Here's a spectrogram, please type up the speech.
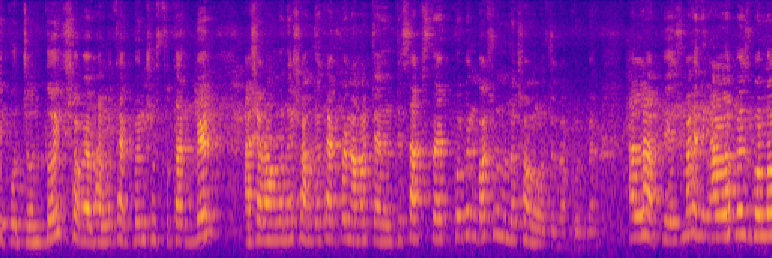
এই পর্যন্তই। সবাই ভালো থাকবেন সুস্থ থাকবেন। আশা রঙ্গনের সঙ্গে থাকবেন। আমার চ্যানেলটি সাবস্ক্রাইব করবেন গঠনমূলক সমালোচনা করবেন। আল্লাহ হাফেজ। মাহিনী আল্লাহ হাফেজ বলো।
